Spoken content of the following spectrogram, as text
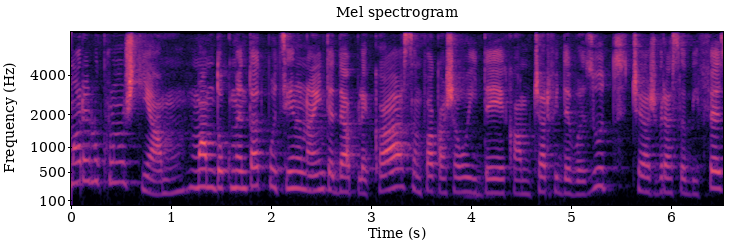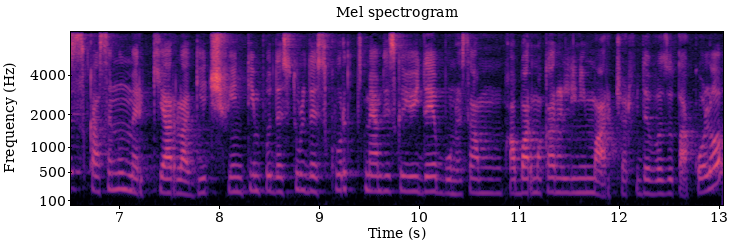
Mare lucru nu știam. M-am documentat puțin înainte de a pleca, să-mi fac așa o idee cam ce ar fi de văzut, ce aș vrea să bifez, ca să nu merg chiar la ghici, fiind timpul destul de scurt, mi-am zis că e o idee bună, să am habar măcar în linii mari ce ar fi de văzut acolo.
